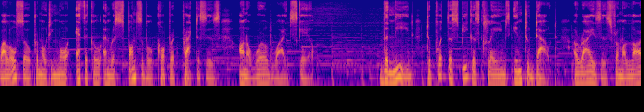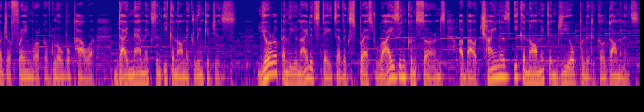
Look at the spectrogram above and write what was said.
while also promoting more ethical and responsible corporate practices on a worldwide scale. The need to put the speaker's claims into doubt arises from a larger framework of global power, dynamics and economic linkages. Europe and the United States have expressed rising concerns about China's economic and geopolitical dominance,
